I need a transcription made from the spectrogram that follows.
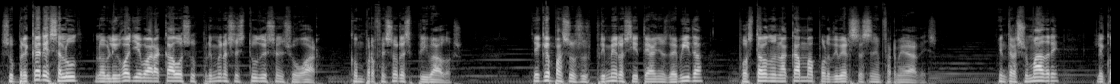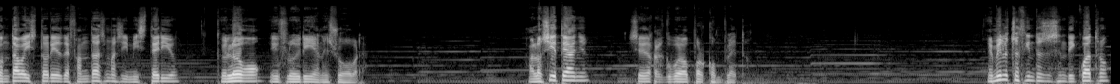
Su precaria salud lo obligó a llevar a cabo sus primeros estudios en su hogar, con profesores privados, ya que pasó sus primeros siete años de vida postrado en la cama por diversas enfermedades, mientras su madre le contaba historias de fantasmas y misterio que luego influirían en su obra. A los siete años se recuperó por completo. En 1864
